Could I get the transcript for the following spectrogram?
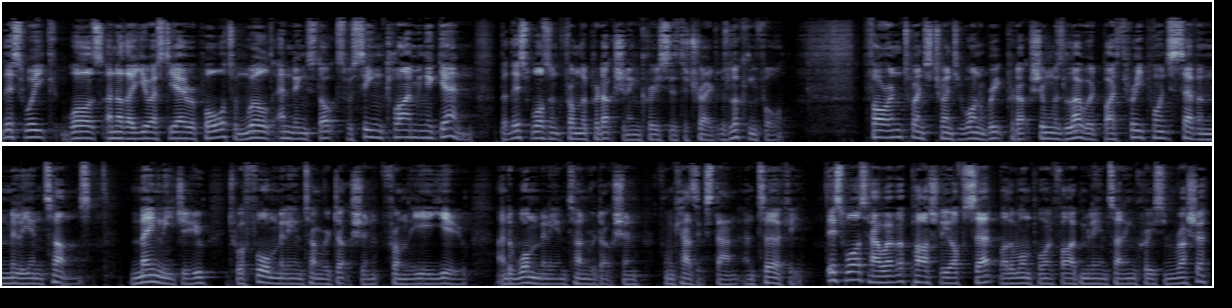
This week was another USDA report, and world ending stocks were seen climbing again, but this wasn't from the production increases the trade was looking for. Foreign 2021 wheat production was lowered by 3.7 million tonnes, mainly due to a 4 million tonne reduction from the EU and a 1 million tonne reduction from Kazakhstan and Turkey. This was, however, partially offset by the 1.5 million tonne increase in Russia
